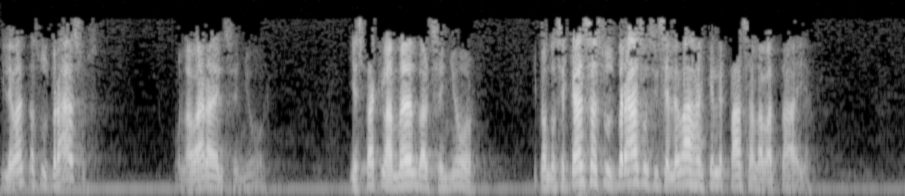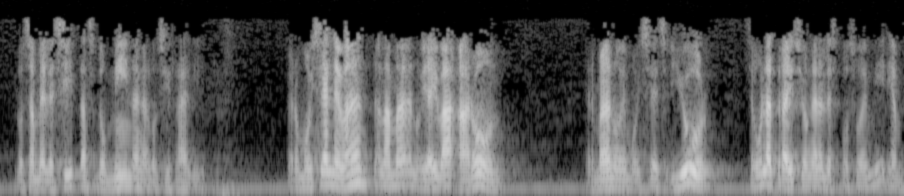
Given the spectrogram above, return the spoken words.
y levanta sus brazos con la vara del Señor y está clamando al Señor. Y cuando se cansan sus brazos y se le bajan, ¿qué le pasa a la batalla? Los amelecitas dominan a los israelitas. Pero Moisés levanta la mano y ahí va Aarón, hermano de Moisés. Y Ur, según la tradición, era el esposo de Miriam.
